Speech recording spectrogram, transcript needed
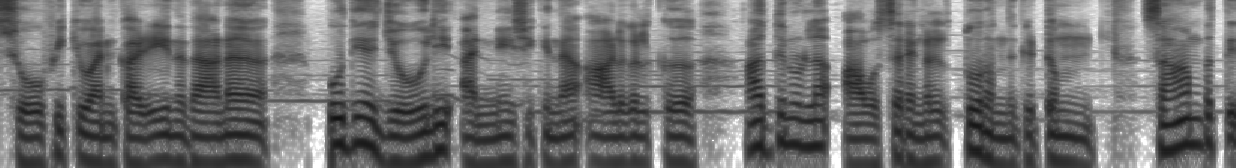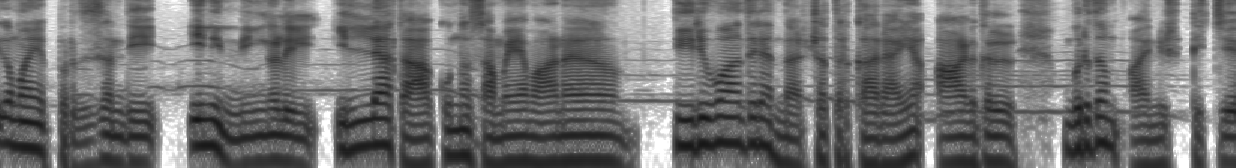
ശോഭിക്കുവാൻ കഴിയുന്നതാണ്. പുതിയ ജോലി അന്വേഷിക്കുന്ന ആളുകൾക്ക് അതിനുള്ള അവസരങ്ങൾ തുറന്നു കിട്ടും. സാമ്പത്തികമായ പ്രതിസന്ധി ഇനി നിങ്ങളിൽ ഇല്ലാതാക്കുന്ന സമയമാണ്. തിരുവാതിര നക്ഷത്രക്കാരായ ആളുകൾ വ്രതം അനുഷ്ഠിച്ച്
